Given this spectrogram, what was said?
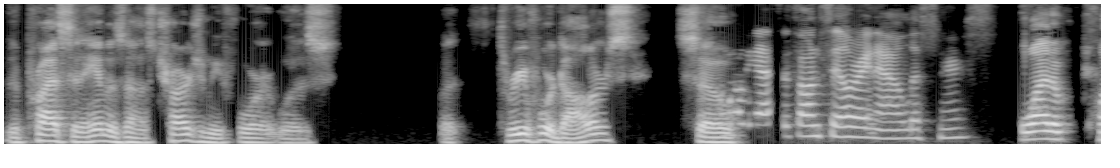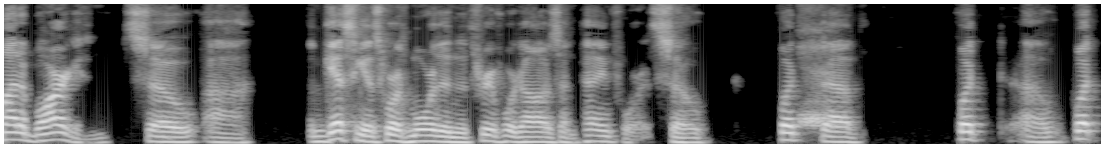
the price that Amazon's charging me for it was what three or four dollars so oh, yes, it's on sale right now, listeners. Quite a quite a bargain. So uh, I'm guessing it's worth more than the three or four dollars I'm paying for it. So what uh, what uh, what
